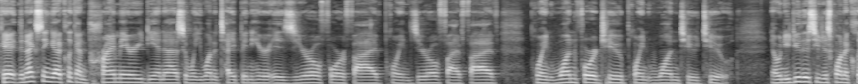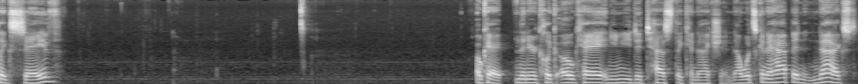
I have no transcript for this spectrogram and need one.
Okay, the next thing you got to click on primary DNS, and what you want to type in here is 045.055.142.122. Now, when you do this, you just want to click Save. Okay, and then you click OK, and you need to test the connection. Now, what's going to happen next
